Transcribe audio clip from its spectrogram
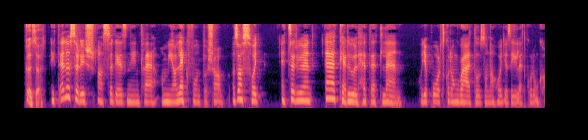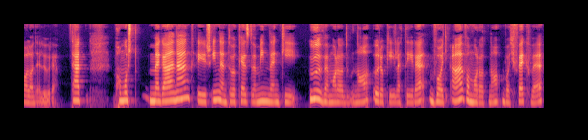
között. Itt először is azt szögeznénk le, ami a legfontosabb, az az, hogy egyszerűen elkerülhetetlen, hogy a porckorong változzon, ahogy az életkorunk halad előre. Tehát, ha most megállnánk, és innentől kezdve mindenki ülve maradna örök életére, vagy állva maradna, vagy fekve,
